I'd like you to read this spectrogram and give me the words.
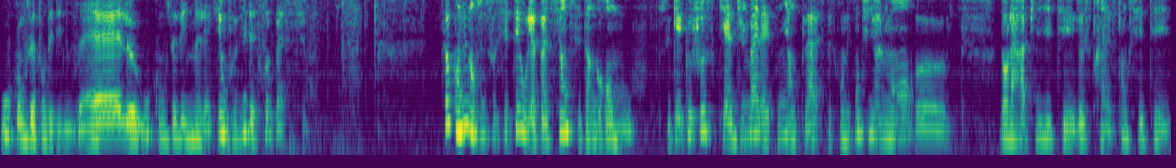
ou quand vous attendez des nouvelles, ou quand vous avez une maladie, on vous dit d'être patient. Sauf qu'on est dans une société où la patience est un grand mot. C'est quelque chose qui a du mal à être mis en place parce qu'on est continuellement euh, dans la rapidité, le stress, l'anxiété,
